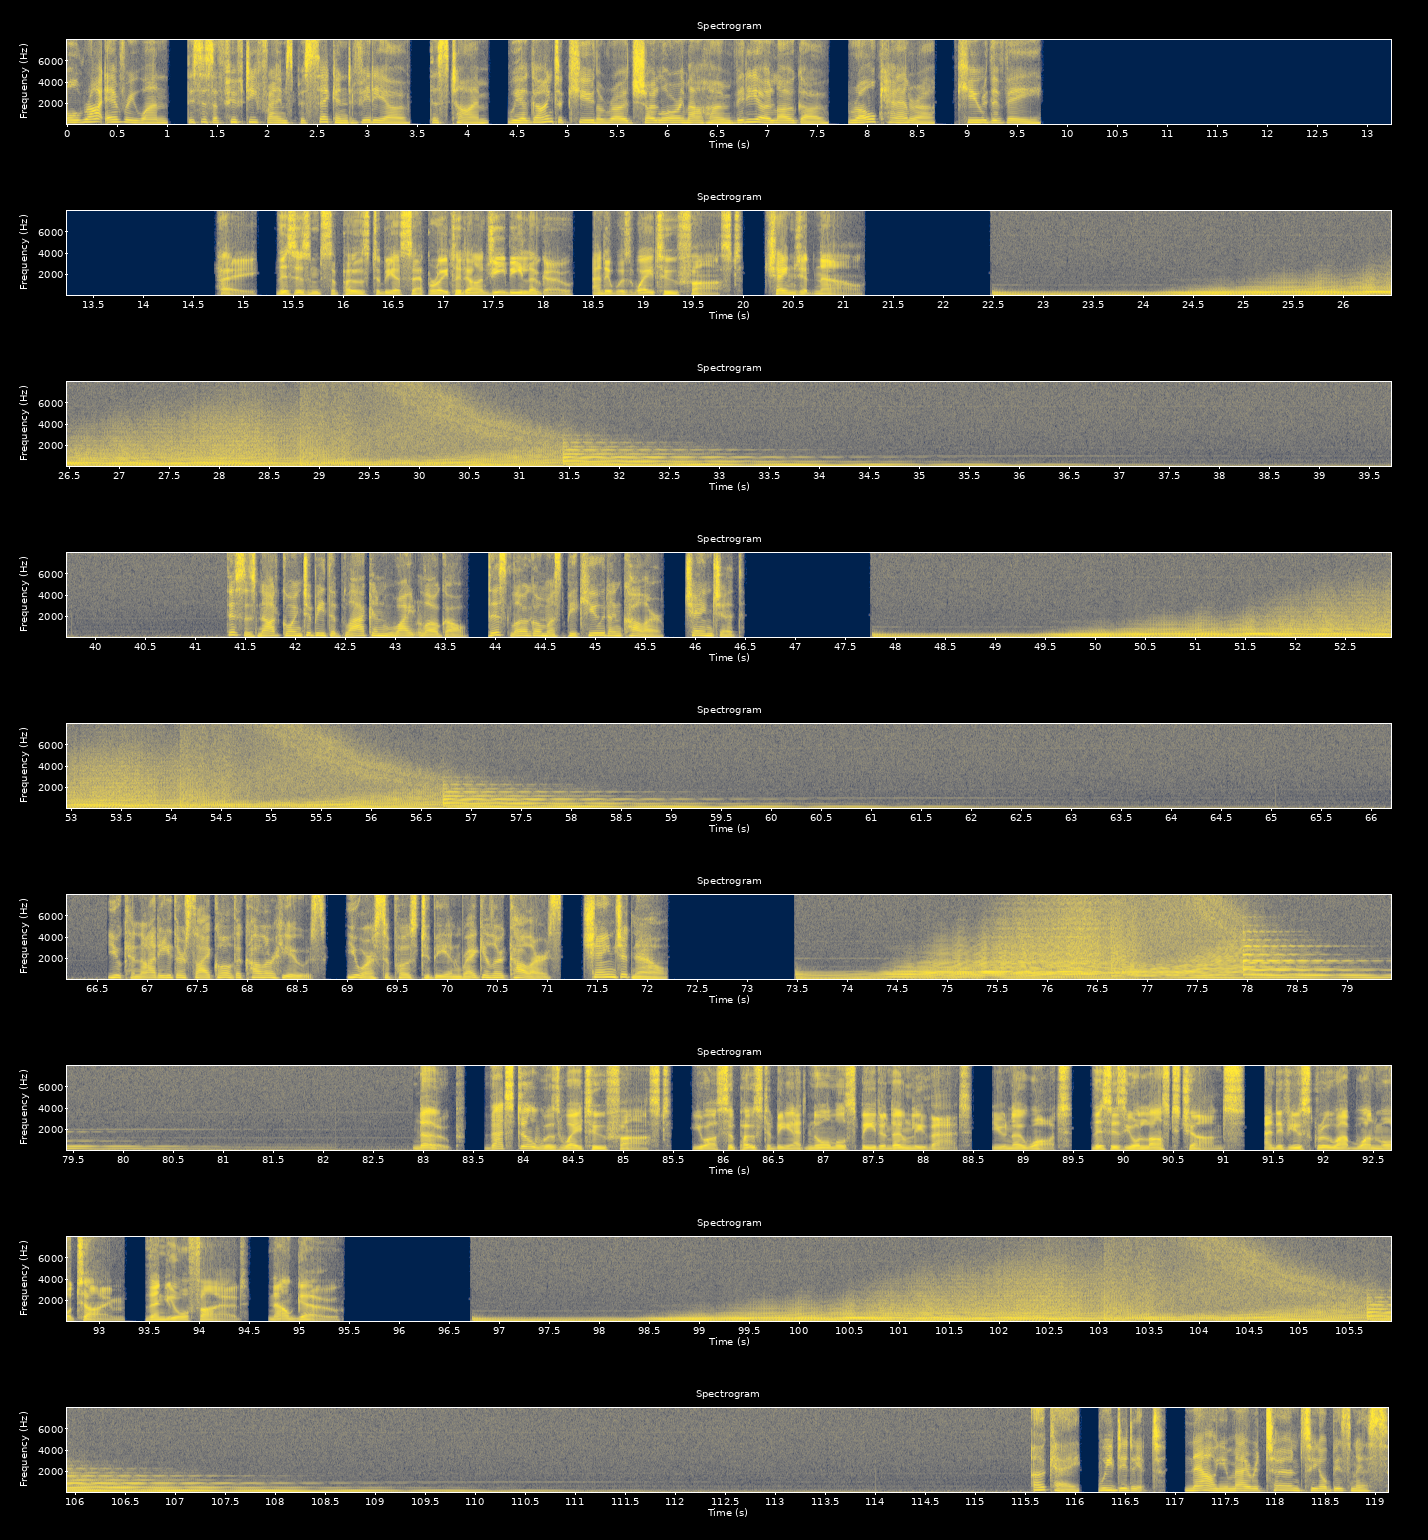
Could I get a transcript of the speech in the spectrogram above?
Alright everyone, this is a 50 frames per second video. This time, we are going to cue the Roadshow Lorimar home video logo. Roll camera, cue the V. Hey, this isn't supposed to be a separated RGB logo, and it was way too fast. Change it now. This is not going to be the black and white logo. This logo must be cued in color. Change it. You cannot either cycle the color hues. You are supposed to be in regular colors. Change it now. Nope, that still was way too fast. You are supposed to be at normal speed and only that. You know what? This is your last chance, and if you screw up one more time, then you're fired. Now go. Okay, we did it. Now you may return to your business.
